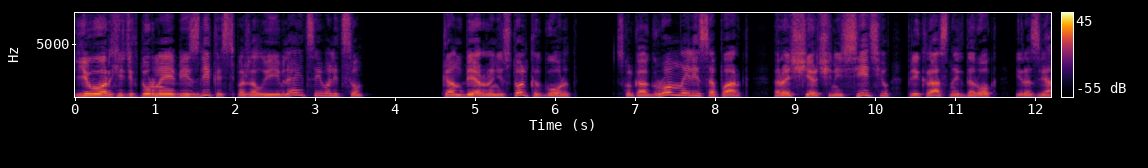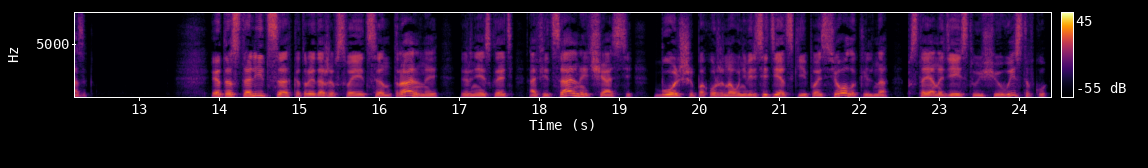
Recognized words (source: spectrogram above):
Его архитектурная безликость, пожалуй, является его лицом. Канберра не столько город, сколько огромный лесопарк, расчерченный сетью прекрасных дорог и развязок. Это столица, которая даже в своей центральной, вернее сказать, официальной части, больше похожа на университетский поселок или на постоянно действующую выставку,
